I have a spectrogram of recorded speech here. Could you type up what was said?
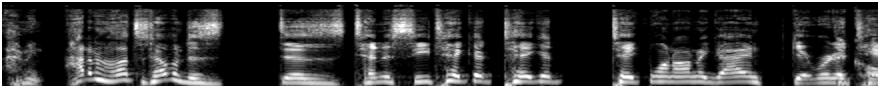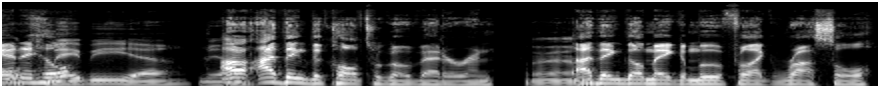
I mean, I don't know, that's a tough one. Does does Tennessee take a take a take one on a guy and get rid The of Colts, Tannehill? maybe, yeah, yeah. I, I think the Colts will go veteran. Yeah. I think they'll make a move for like Russell,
